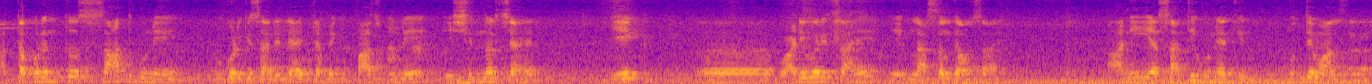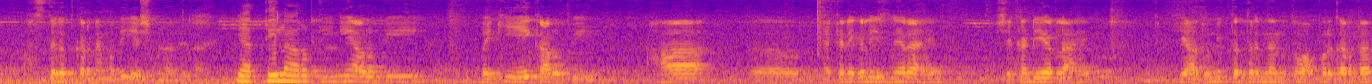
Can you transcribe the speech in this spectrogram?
आत्तापर्यंत सात गुन्हे उघडकीस आलेले आहेत त्यापैकी पाच गुन्हे हे शिन्नरचे आहेत. एक वाडीवरीचा आहे एक लासलगावचा आहे. आणि या साती गुन्ह्यातील मुद्देमाल हस्तगत करण्यामध्ये यश मिळालेलं आहे. या तीन आरोपी तिन्ही आरोपीपैकी एक आरोपी हा मेकॅनिकल इंजिनियर आहे सेकंड इयरला आहे. हे आधुनिक तंत्रज्ञानाचा वापर करतात.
